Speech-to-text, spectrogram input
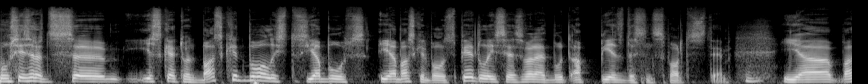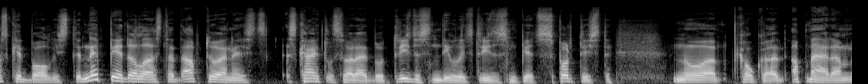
Mūsu izredzes, eh, ieskaitot basketbolistus, ja, būs, ja basketbolists piedalīsies, varētu būt ap 50 sportistiem. Mm. Ja basketbolisti nepiedalās, tad aptuvenais skaitlis varētu būt 32 līdz 35 sportisti no kaut kāda apmēram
